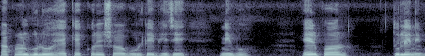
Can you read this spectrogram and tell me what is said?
কাঁকরোলগুলো এক এক করে সব উল্টে ভেজে নিব। এরপর তুলে নেব।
